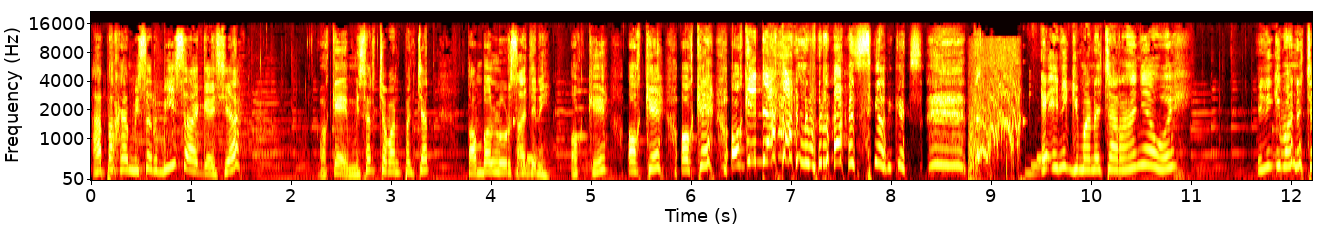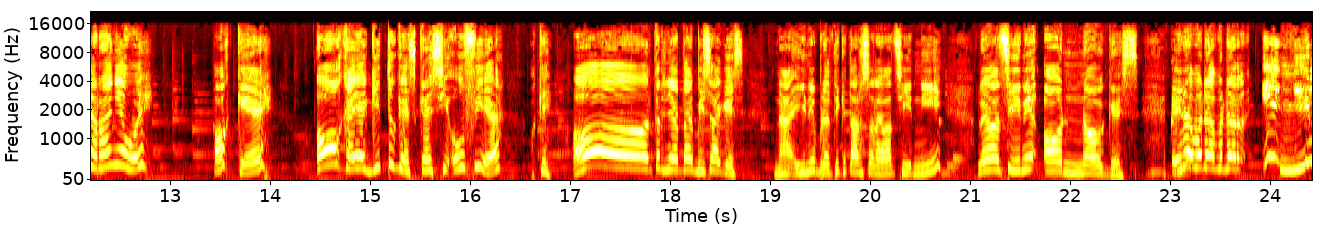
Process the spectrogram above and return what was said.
Apakah Mister bisa guys ya? Oke, Mister cuman pencet tombol lurus aja nih. Oke, oke, oke, oke dan berhasil guys. Eh ini gimana caranya, woi? Ini gimana caranya, woi? Oke. Oh kayak gitu guys, kayak si Ovi ya. Oke. Oh ternyata bisa guys. Nah ini berarti kita harus lewat sini. Lewat sini. Oh no guys. Ini benar-benar ingin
